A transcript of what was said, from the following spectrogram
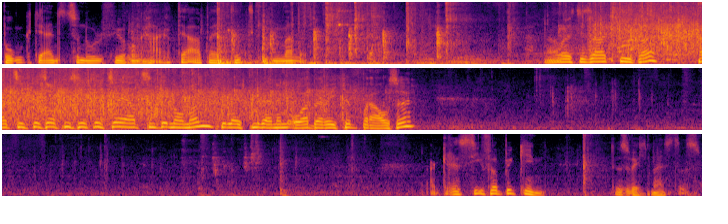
Punkt, die 1 zu 0 Führung hart erarbeitet gegen Malon. Aber ist dieser aktiver, hat sich das offensichtlich zu Herzen genommen, vielleicht mit einem Ohr bei Richard Brause. Aggressiver Beginn des Weltmeisters.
